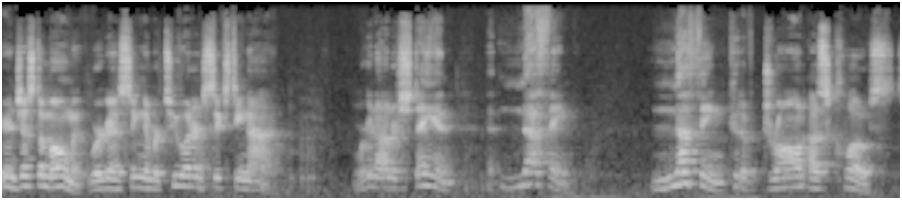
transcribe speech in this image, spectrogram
Here in just a moment, we're going to sing number 269 we're going to understand that nothing, nothing could have drawn us close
